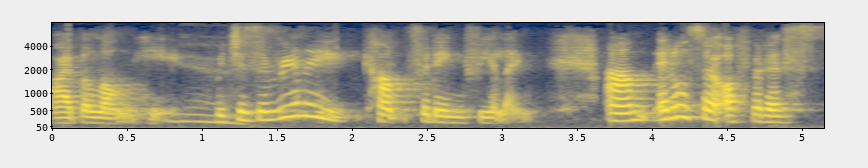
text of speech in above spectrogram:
I belong here, yeah. which is a really comforting feeling. Um, it also offered us,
